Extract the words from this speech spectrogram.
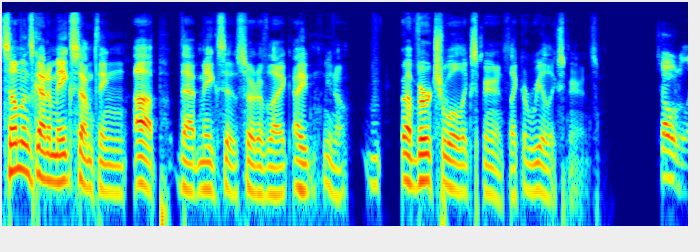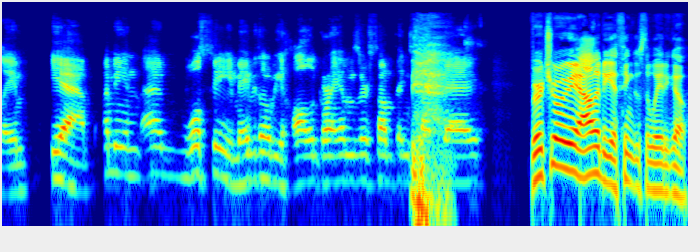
someone's got to make something up that makes it sort of like a you know a virtual experience, like a real experience. totally. Yeah, I mean, uh, we'll see. Maybe there'll be holograms or something someday. Virtual reality, I think, is the way to go.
